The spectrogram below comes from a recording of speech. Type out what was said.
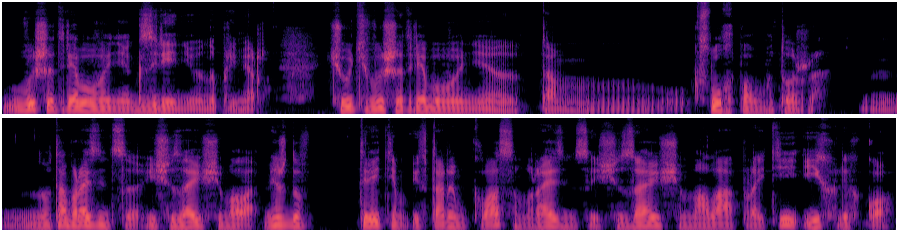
выше требования к зрению, например. Чуть выше требования там к слуху, по-моему, тоже. Но там разница исчезающе мала. Между третьим и вторым классом разница исчезающе мала. Пройти их легко.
